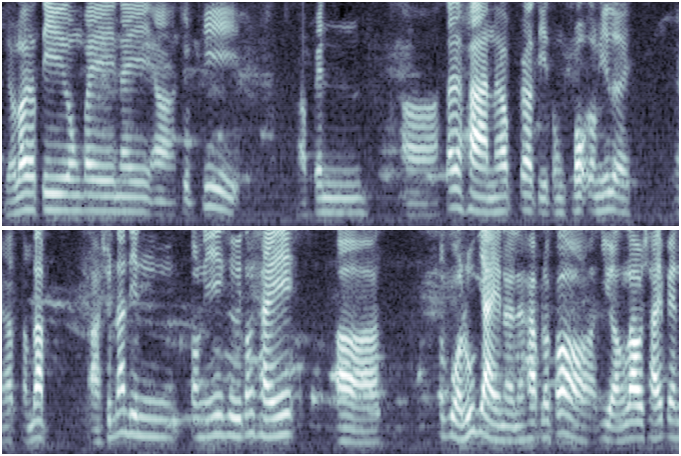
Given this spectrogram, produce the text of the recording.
เดี๋ยวเราจะตีลงไปในจุดที่เป็นใต้สะพานนะครับ ก็ตีตรงโป๊ะตรงนี้เลยนะครับสำหรับชุดหน้าดินตรงนี้คือต้องใช้ตะกั่วลูกใหญ่หน่อยนะครับ แล้วก็เหยื่อของเราใช้เป็น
